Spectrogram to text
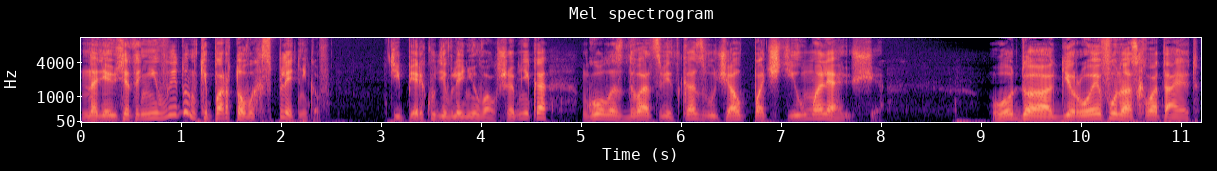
Надеюсь, это не выдумки портовых сплетников. Теперь, к удивлению волшебника, голос «Два цветка» звучал почти умоляюще. «О да, героев у нас хватает»,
